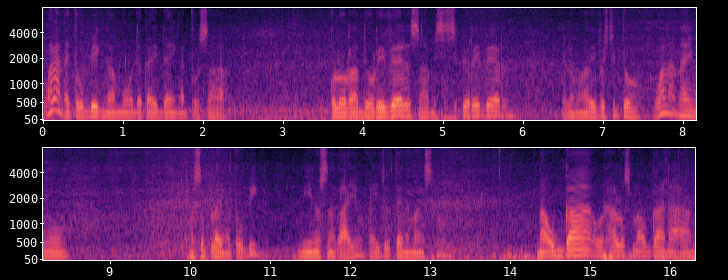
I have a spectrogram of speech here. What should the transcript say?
wala na tubig nga mo dagayday ngadto sa Colorado River sa Mississippi River ilang mga rivers dito wala na mo masupply nga tubig. Minus na kayo kay jutay namang snow. Nauga or halos mauga na ang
